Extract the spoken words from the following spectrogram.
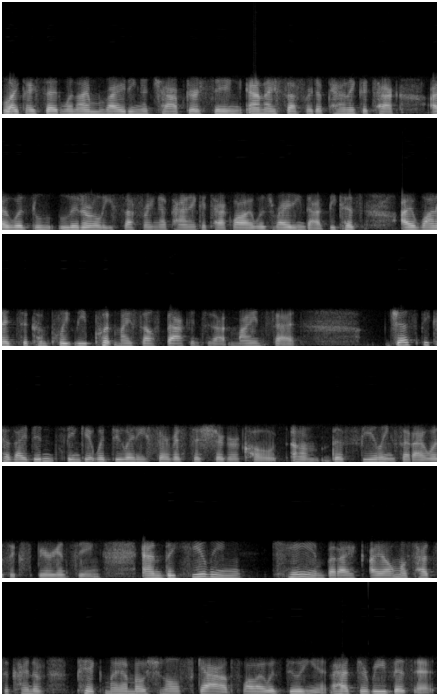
like I said, when I'm writing a chapter saying, and I suffered a panic attack, I was l- literally suffering a panic attack while I was writing that because I wanted to completely put myself back into that mindset just because I didn't think it would do any service to sugarcoat um, the feelings that I was experiencing. And the healing came, but I I almost had to kind of pick my emotional scabs while I was doing it. I had to revisit,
